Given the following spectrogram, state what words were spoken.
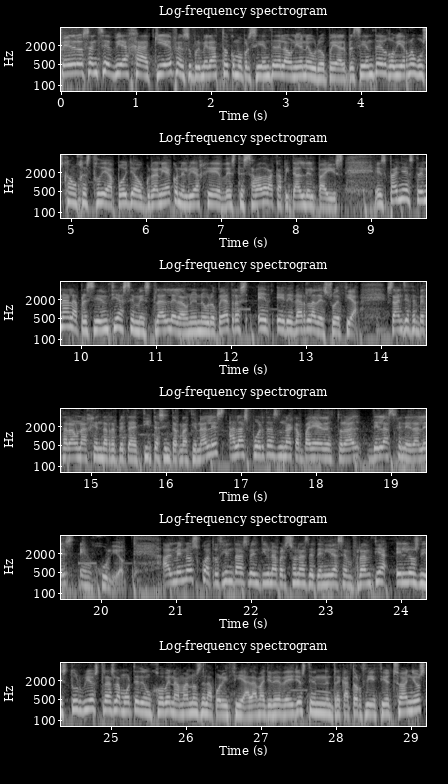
Pedro Sánchez viaja a Kiev en su primer acto como presidente de la Unión Europea. El presidente del gobierno busca un gesto de apoyo a Ucrania con el viaje de este sábado a la capital del país. España estrena la presidencia semestral de la Unión Europea tras he- heredarla de Suecia. Sánchez empezará una agenda repleta de citas internacionales a las puertas de una campaña electoral de las generales en julio. Al menos 421 personas detenidas en Francia en los disturbios tras la muerte de un joven a manos de la policía. La mayoría de ellos tienen entre 14 y 18 años,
